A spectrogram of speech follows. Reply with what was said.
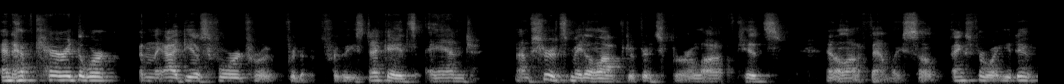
and have carried the work and the ideas forward for for the, for these decades. And I'm sure it's made a lot of difference for a lot of kids and a lot of families. So thanks for what you do.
